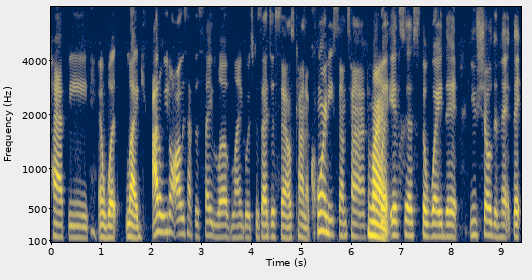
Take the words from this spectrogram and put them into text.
happy and what like I don't you don't always have to say love language because that just sounds kind of corny sometimes. Right. But it's just the way that you show them that they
